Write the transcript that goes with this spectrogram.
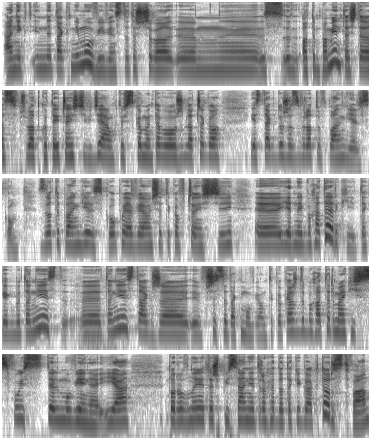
a nikt inny tak nie mówi, więc to też trzeba ym, s- o tym pamiętać. Teraz w przypadku tej części widziałam, ktoś skomentował, że dlaczego jest tak dużo zwrotów po angielsku. Zwroty po angielsku pojawiają się tylko w części e, jednej bohaterki. Tak jakby to nie jest, e, to nie jest tak, że e, wszyscy tak mówią, tylko każdy bohater ma jakiś swój styl mówienia i ja porównuję też pisanie trochę do takiego aktorstwa,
